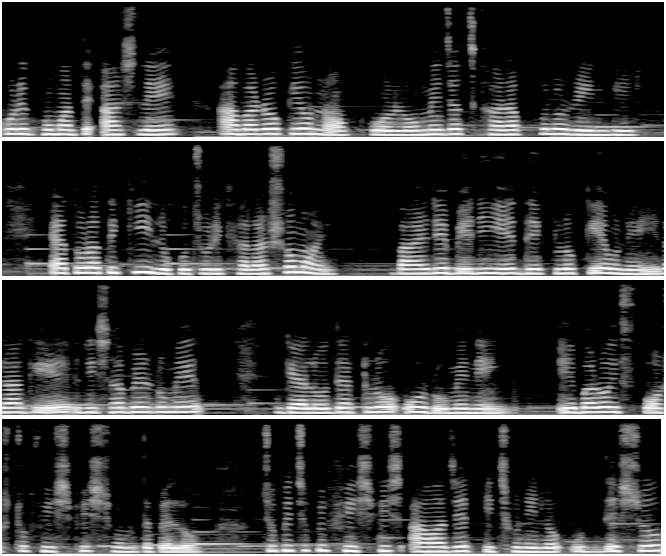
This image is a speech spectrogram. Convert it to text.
করে ঘুমাতে আসলে আবারও কেউ নক করল। মেজাজ খারাপ হলো রিনভির। এত রাতে কি লুকোচুরি খেলার সময়? বাইরে বেরিয়ে দেখল কেউ নেই। রাগে ঋষাবের রুমে গেল, দেখল ও রুমে নেই। এবারও স্পষ্ট ফিসফিস শুনতে পেল। চুপি চুপি ফিসফিস আওয়াজের পিছু নিল। উদ্দেশ্য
